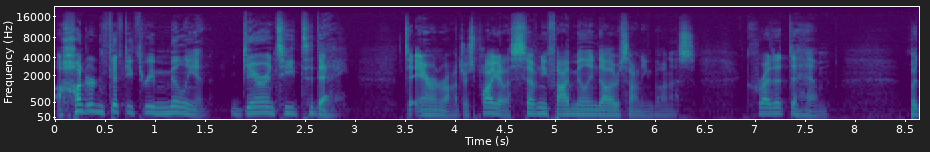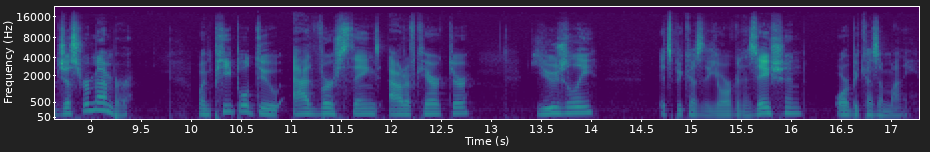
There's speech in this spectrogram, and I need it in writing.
153 million guaranteed today to Aaron Rodgers. Probably got a 75 million dollar signing bonus. Credit to him. But just remember, when people do adverse things out of character, usually it's because of the organization or because of money.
